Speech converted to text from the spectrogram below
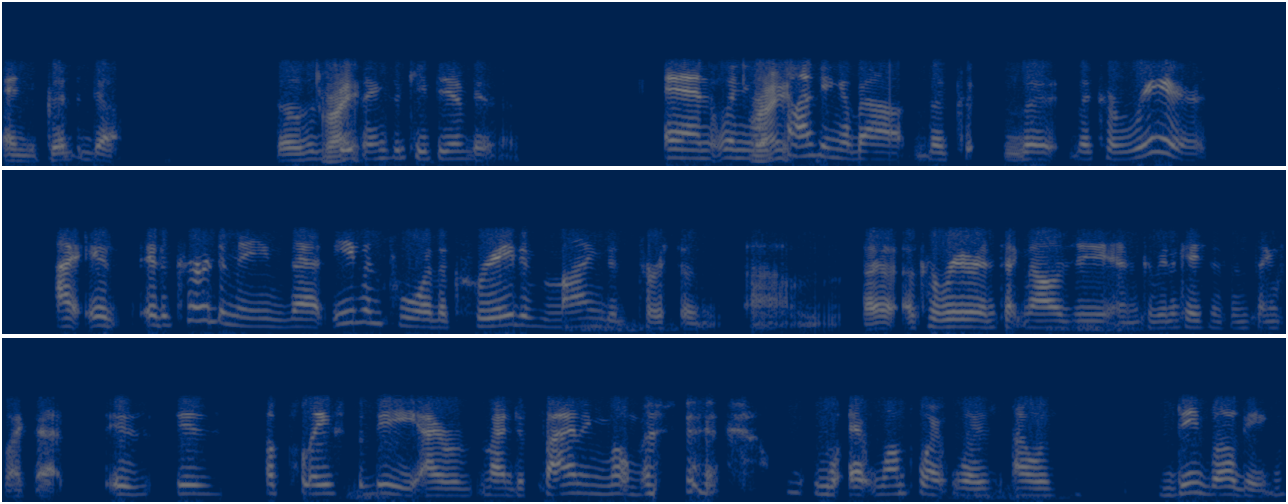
and you're good to go. Those are the right. two things that keep you in business. And when you right. were talking about the the the careers, I it it occurred to me that even for the creative minded person, um, a, a career in technology and communications and things like that is is a place to be. I my defining moment at one point was I was debugging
